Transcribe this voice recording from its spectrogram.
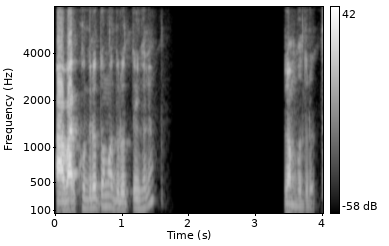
আবার ক্ষুদ্রতম দূরত্বই হলো লম্ব দূরত্ব।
